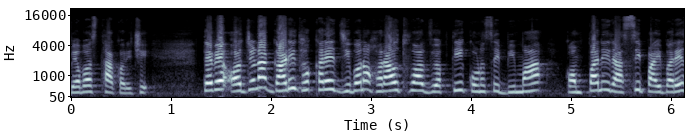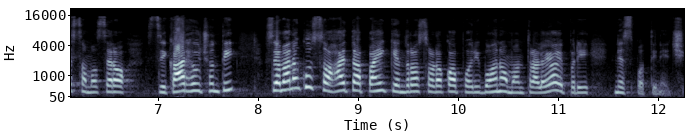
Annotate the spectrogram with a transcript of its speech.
ବ୍ୟବସ୍ଥା କରିଛି। ତେବେ ଅଜଣା ଗାଡ଼ି ଧକ୍କାରେ ଜୀବନ ହରାଉଥିବା ବ୍ୟକ୍ତି କୌଣସି ବୀମା କମ୍ପାନୀ ରାଶି ପାଇବାରେ ସମସ୍ୟାର ଶିକାର ହେଉଛନ୍ତି। ସେମାନଙ୍କୁ ସହାୟତା ପାଇଁ କେନ୍ଦ୍ର ସଡ଼କ ପରିବହନ ମନ୍ତ୍ରାଳୟ ଏପରି ନିଷ୍ପତ୍ତି ନେଇଛି।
